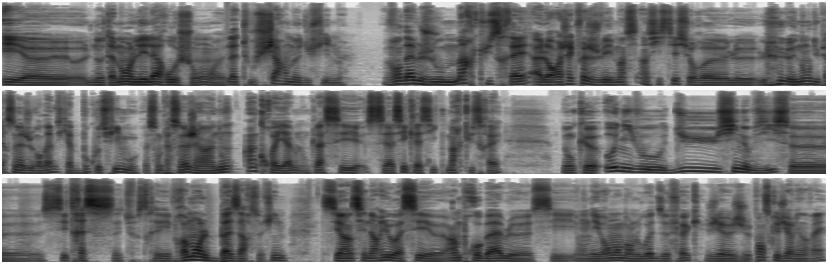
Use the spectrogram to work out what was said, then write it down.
et euh, notamment Léla Rochon, euh, l'atout charme du film. Vandamme joue Marcus Ray. Alors à chaque fois, je vais insister sur le, nom du personnage de Vandamme, parce qu'il y a beaucoup de films où son personnage a un nom incroyable. Donc là, c'est assez classique, Marcus Ray. Donc euh, au niveau du synopsis, euh, c'est très, vraiment le bazar ce film. C'est un scénario assez euh, improbable. On est vraiment dans le what the fuck. Je pense que j'y reviendrai.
